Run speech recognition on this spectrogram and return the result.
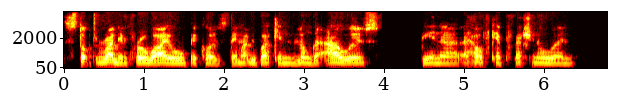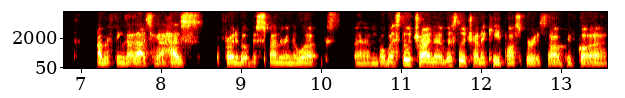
stopped running for a while because they might be working longer hours being a, a healthcare professional and other things like that. So it has thrown a bit of a spanner in the works. Um, but we're still trying to we're still trying to keep our spirits up. We've got a,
